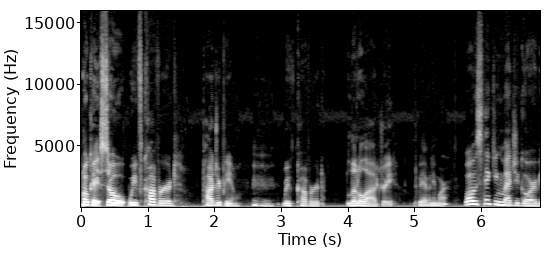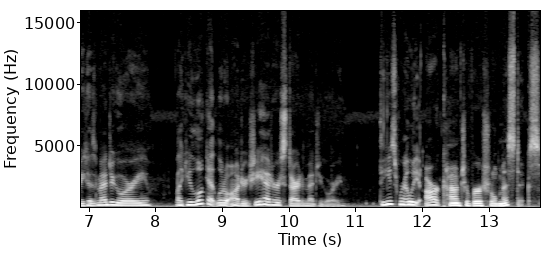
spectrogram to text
Okay, so we've covered Padre Pio. mm-hmm. We've covered Little Audrey. Do we have any more? Well, I was thinking Medjugorje because Medjugorje, like you look at little Audrey, she had her start in Medjugorje. These really are controversial mystics.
